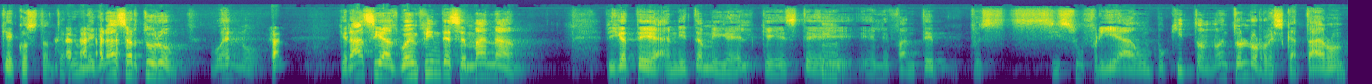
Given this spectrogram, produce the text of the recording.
qué cosa tan terrible. Gracias, Arturo. Bueno, gracias, buen fin de semana. Fíjate, Anita Miguel, que este elefante, pues sí sufría un poquito, ¿no? Entonces lo rescataron,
